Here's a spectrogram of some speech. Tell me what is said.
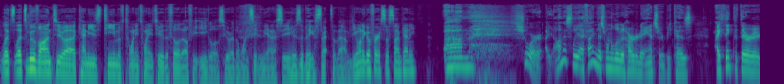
let's let's move on to uh, kenny's team of 2022 the philadelphia eagles who are the one seed in the nfc who's the biggest threat to them do you want to go first this time kenny Um, sure. I, honestly, I find this one a little bit harder to answer because I think that there are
